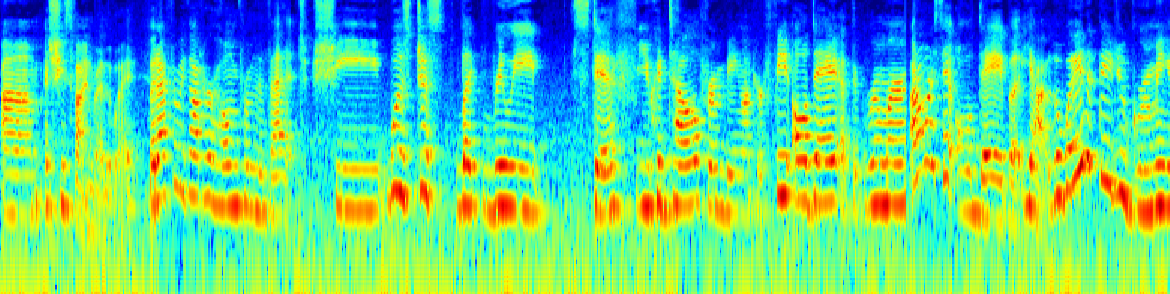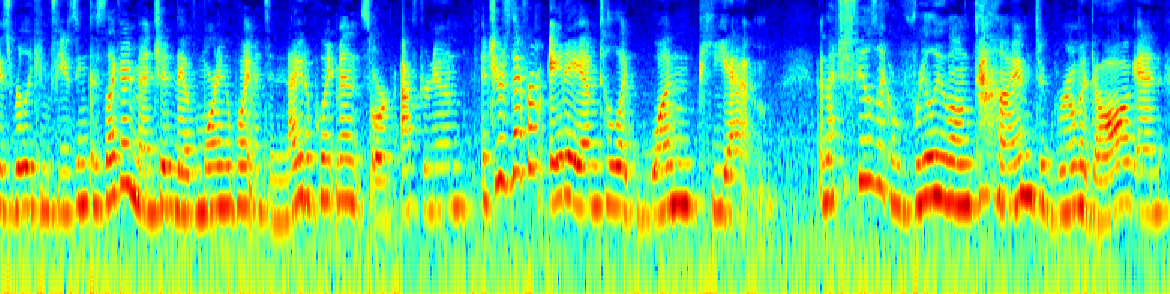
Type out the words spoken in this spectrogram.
um, and she's fine by the way, but after we got her home from the vet, she was just like really stiff. You could tell from being on her feet all day at the groomer. I don't want to say all day, but yeah, the way that they do grooming is really confusing because like I mentioned, they have morning appointments and night appointments or afternoon. And she was there from 8 a.m. till like 1 p.m. And that just feels like a really long time to groom a dog. And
